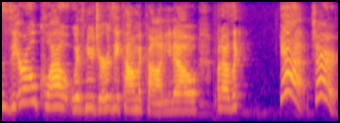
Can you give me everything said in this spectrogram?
zero clout with New Jersey Comic Con, you know, but I was like, yeah, sure.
